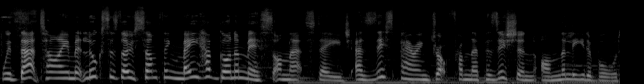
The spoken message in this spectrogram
With that time, it looks as though something may have gone amiss on that stage as this pairing dropped from their position on the leaderboard.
